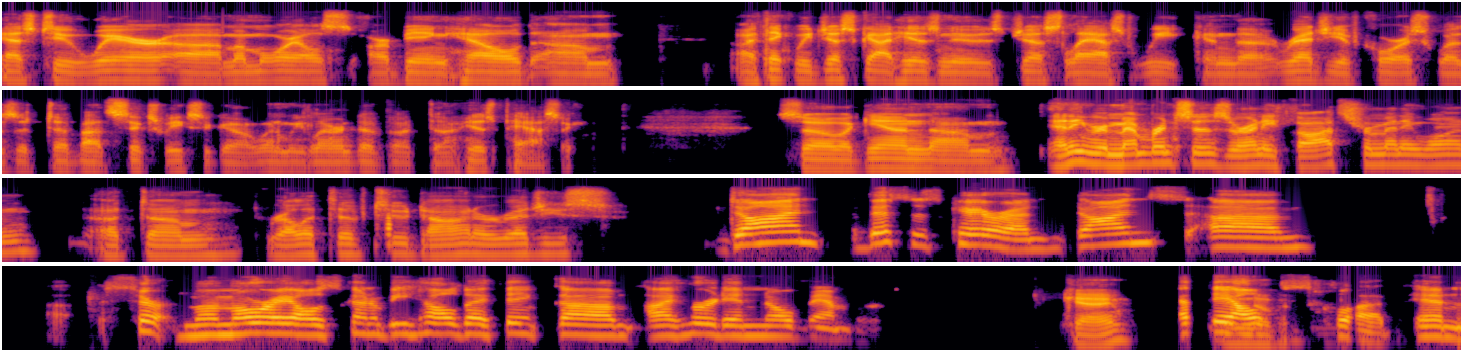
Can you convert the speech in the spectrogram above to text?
as to where uh, memorials are being held. I think we just got his news just last week, and uh, Reggie, of course, was it about six weeks ago when we learned of uh, his passing. So again, any remembrances or any thoughts from anyone at, relative to Don or Reggie's Don, this is Karen. Don's um, memorial is going to be held, I think, um, I heard in November. Okay. At the in Elks November. Club in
